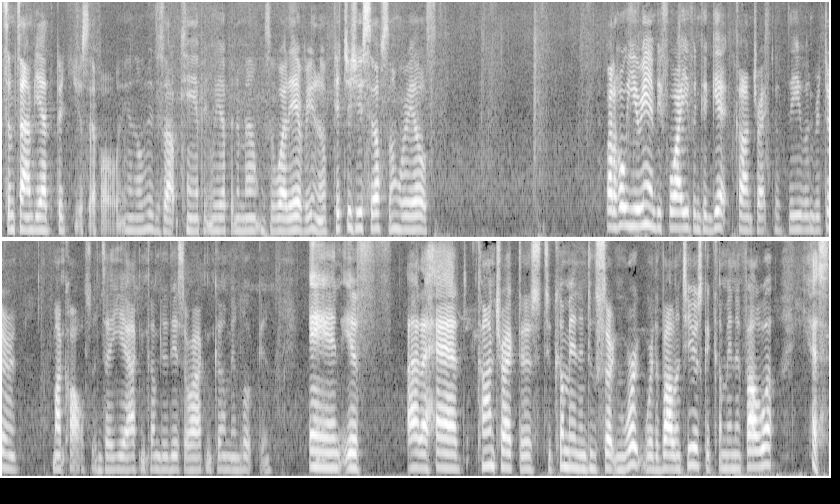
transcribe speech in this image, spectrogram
sometimes you have to picture yourself all, you know, we're just out camping, we up in the mountains or whatever, you know, pictures yourself somewhere else. About a whole year in before I even could get contractors to even return my calls and say, yeah, I can come do this or I can come and look. And, and if I'd have had contractors to come in and do certain work where the volunteers could come in and follow up, yes,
